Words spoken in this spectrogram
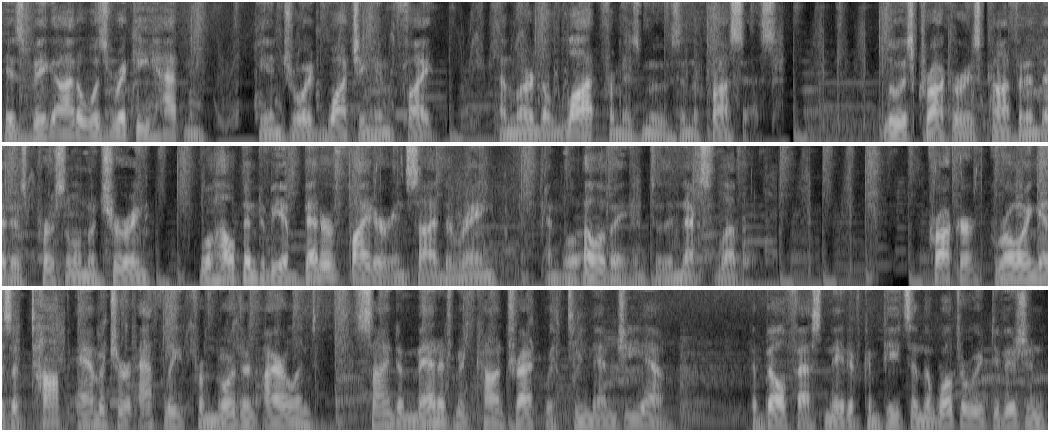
His big idol was Ricky Hatton. He enjoyed watching him fight and learned a lot from his moves in the process. Lewis Crocker is confident that his personal maturing will help him to be a better fighter inside the ring and will elevate him to the next level. Crocker, growing as a top amateur athlete from Northern Ireland, signed a management contract with Team MGM. The Belfast native competes in the welterweight division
